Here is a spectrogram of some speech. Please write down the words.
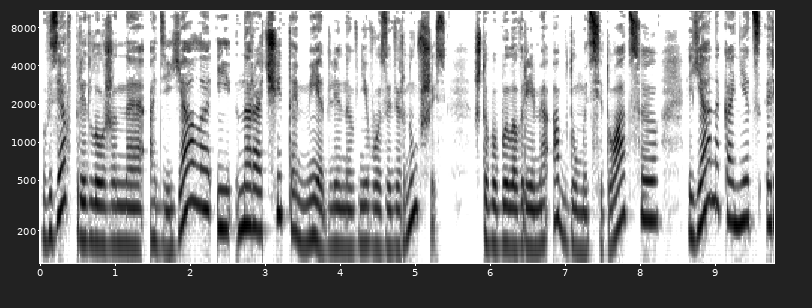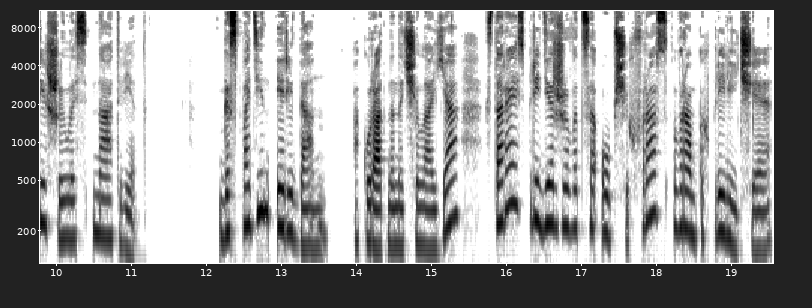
Взяв предложенное одеяло и нарочито медленно в него завернувшись, чтобы было время обдумать ситуацию, я, наконец, решилась на ответ. «Господин Эридан», — аккуратно начала я, стараясь придерживаться общих фраз в рамках приличия,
